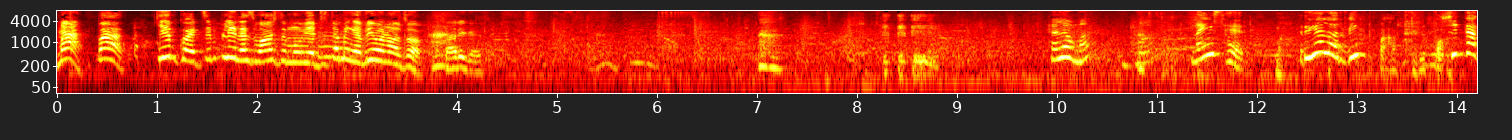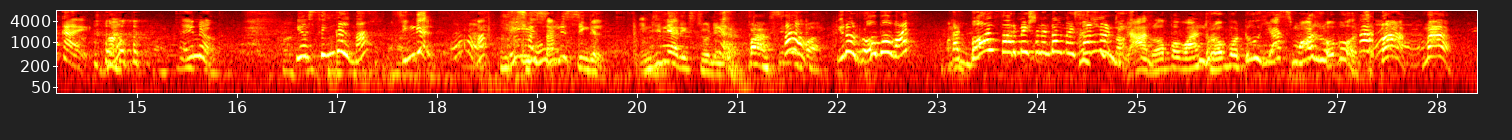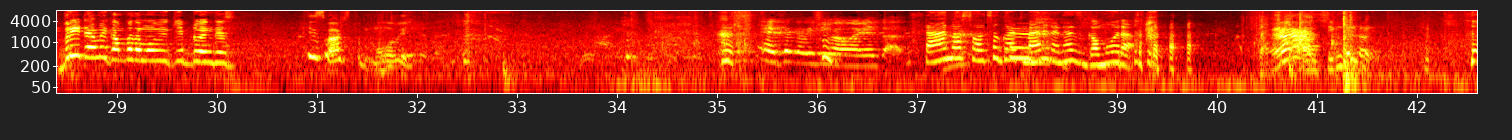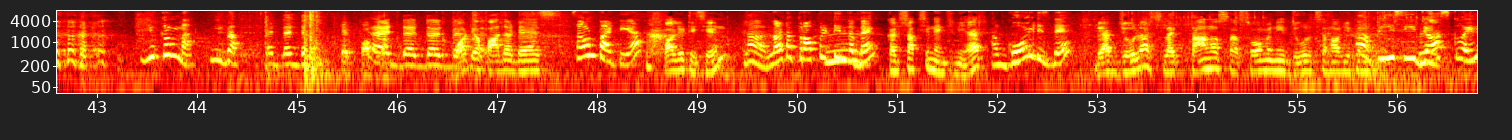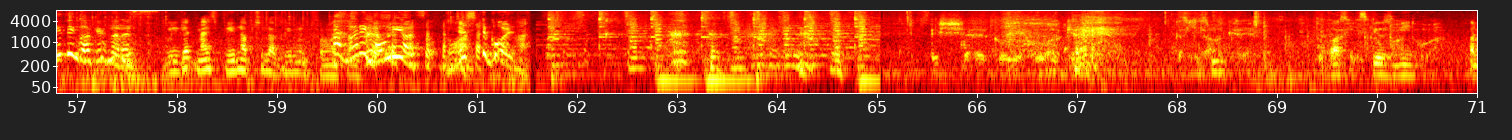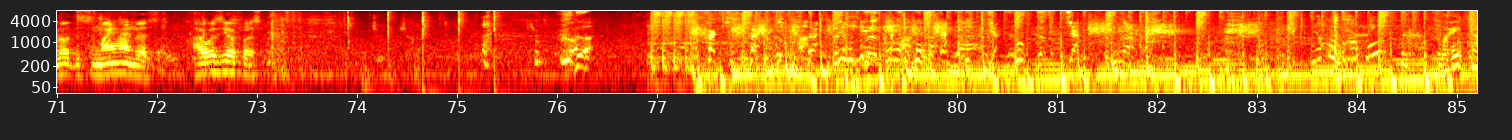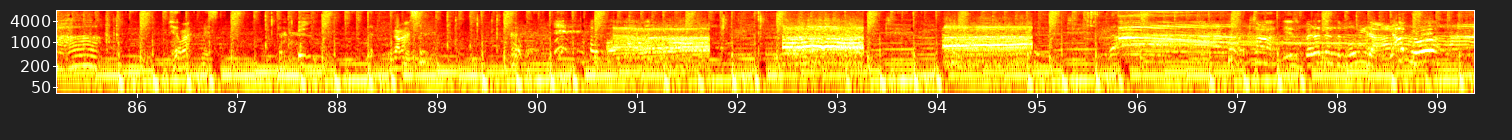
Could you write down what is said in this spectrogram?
Ma pa keep quiet simply let's watch the movie it's disturbing everyone also sorry guys Hello, ma. Nice hair. Real or wing? Shikakai. I know. You're single, ma? Single? Huh? Even my son is single. Engineering student. Oh, you know Robo one? That ball formation and all my son learned. Yeah, Robo 1, Robo 2, yeah, small robots. ma ma every time we come for the movie keep doing this please watch the movie ऐसा कभी नहीं हुआ हमारे साथ Thanos also got married and has Gamora. I'm single. You come, ma. Niba. What your father does? Sound party, yeah? Politician, Huh, lot of property in the bank. construction engineer. Uh, gold is there. We have jewelers like Thanos has so many jewels and all you Uh, can. PC, Josco, anything okay for us. We'll get nice prenuptial agreement from Uh, us. no need dowry also. Just gold. boss excuse me Hello, this is my handrest. I was here first Look what's happening. Fight, ah. Come on, miss. Hey, come on. It's better than the movie, dog. Yeah, bro.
